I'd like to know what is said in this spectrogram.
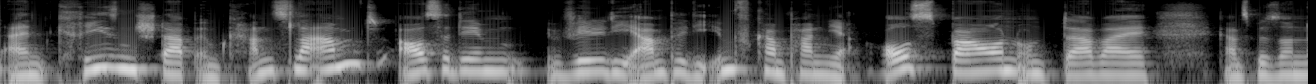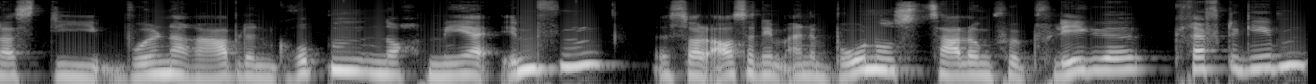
ein Krisenstab im Kanzleramt. Außerdem will die Ampel die Impfkampagne ausbauen und dabei ganz besonders die vulnerablen Gruppen noch mehr impfen. Es soll außerdem eine Bonuszahlung für Pflegekräfte geben,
